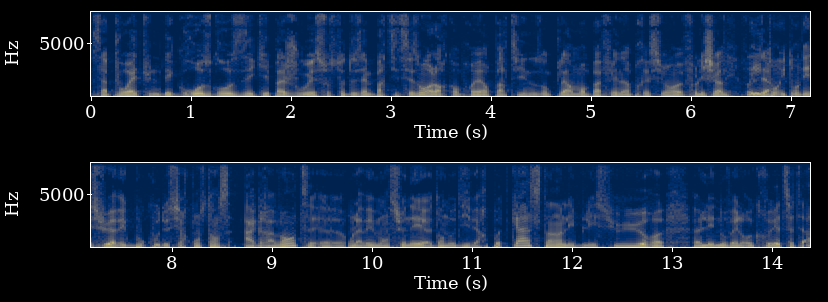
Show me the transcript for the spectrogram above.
ça pourrait être une des grosses grosses équipes à jouer sur cette deuxième partie de saison, alors qu'en première partie, ils nous ont clairement pas fait une impression euh, folichonne. Oui, ils t'ont déçu avec beaucoup de circonstances aggravantes. Euh, on l'avait mentionné dans nos divers podcasts, hein, les blessures, euh, les nouvelles recrues, etc.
